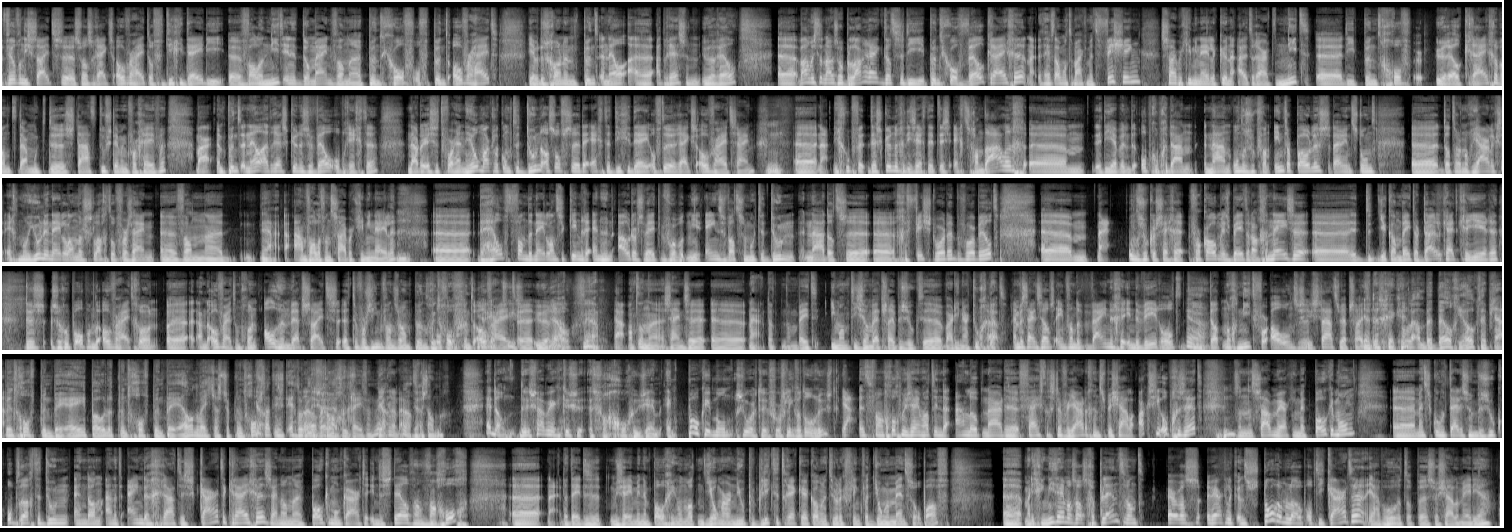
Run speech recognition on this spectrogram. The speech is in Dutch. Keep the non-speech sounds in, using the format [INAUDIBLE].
veel van die sites, eh, zoals Rijksoverheid of DigiD, die vallen niet in het domein van .gov of .overheid. Die hebben dus gewoon een .nl-adres, een URL. Waarom is het nou zo belangrijk dat ze die .gov wel krijgen? Nou, het heeft allemaal te maken met phishing. Cybercriminelen kunnen uiteraard niet die .gov-URL krijgen, want daar moet de staat toestemming voor geven. Maar een .nl-adres kunnen ze wel oprichten. Daardoor is het voor hen heel makkelijk om te doen alsof ze de echte DigiD of de Rijksoverheid zijn. Eh, nou, die groep deskundigen die zegt dit is echt schandalig. Ehm, die hebben de oproep gedaan na een onderzoek van Interpolis. Daarin stond eh, dat er nog jaarlijks echt miljoenen Nederlanders slachtoffer zijn eh, van ja, aanvallen van cybercriminelen. Eh, de helft van de Nederlandse kinderen en hun ouders weten bijvoorbeeld niet eens wat ze moeten doen nadat ze gefisht worden, bijvoorbeeld. Ehm, nou Onderzoekers zeggen voorkomen is beter dan genezen. Eh, je kan beter duidelijkheid creëren. Dus ze roepen op om de overheid gewoon eh, aan de overheid om gewoon al hun websites eh, te voorzien van zo'n .gov of .overheid Ja, eh. URL. Ja, ja. Ja, want dan zijn ze, eh, nou, dat, dan weet iemand die zo'n website bezoekt waar die naartoe gaat. Ja. En we zijn zelfs een van de weinigen in de wereld die Ja. dat nog niet voor al onze staatswebsites Ja, dat is gek, hè? Bij België ook. Dan heb je Ja. .gov.be, Polen.gov.pl. En dan weet je, als er .gov Ja, staat, is het echt door dan de overheid goed. Ja, inderdaad. Nou, verstandig. En dan, de samenwerking tussen het Van Gogh Museum en Pokémon zorgde voor flink wat onrust. Ja, het Van Gogh Museum had in de aanloop naar de 50ste verjaardag een speciale actie opgezet. Dat was een samenwerking met Pokémon. Eh, mensen konden tijdens hun bezoek opdrachten doen en dan aan het einde gratis kaarten krijgen. Zijn dan eh, Pokémon-kaarten in de stijl van Van Gogh. Eh, nou, dat deden ze het museum in een poging om wat jonger nieuw publiek te trekken. Er komen natuurlijk flink wat jonge mensen op af. Eh, maar die ging niet helemaal zoals gepland, want er was werkelijk een stormloop op die kaarten. Ja, we horen het op eh, sociale media.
